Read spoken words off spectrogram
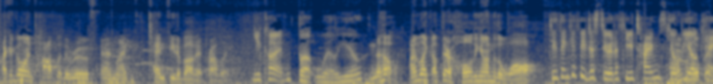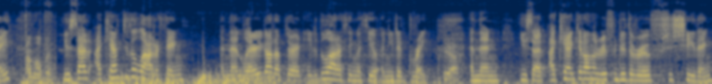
I could go on top of the roof and like 10 feet above it probably. You could, but will you? No, I'm like up there holding onto the wall. Do you think if you just do it a few times, you'll I'm be hoping. okay? I'm hoping. You said, I can't do the ladder thing. And then Larry got up there and he did the ladder thing with you and you did great. Yeah. And then you said, I can't get on the roof and do the roof sh- sheathing.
